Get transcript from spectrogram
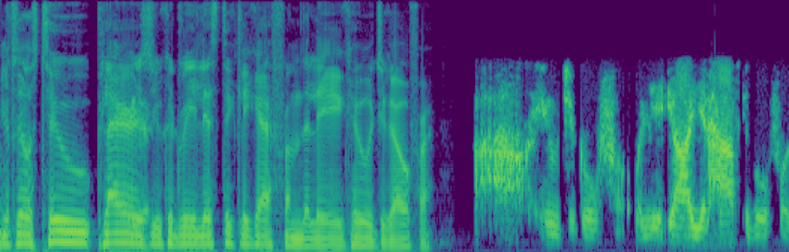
If there was two players you could realistically get from the league, who would you go for? ah, who would you go for? Well, you, yeah, you'd have to go for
